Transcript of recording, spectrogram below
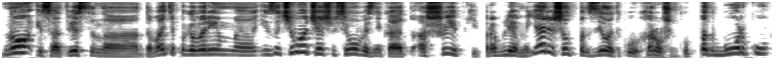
Ну и, соответственно, давайте поговорим, э, из-за чего чаще всего возникают ошибки ошибки, проблемы. Я решил сделать такую хорошенькую подборку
